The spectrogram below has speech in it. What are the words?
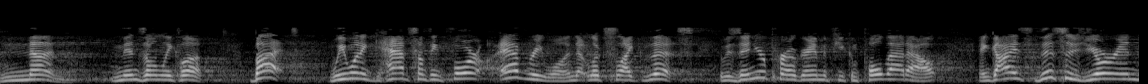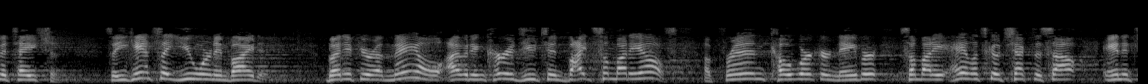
None. Men's only club. But we want to have something for everyone that looks like this. It was in your program if you can pull that out. And guys, this is your invitation. So you can't say you weren't invited. But if you're a male, I would encourage you to invite somebody else. A friend, coworker, neighbor, somebody, hey, let's go check this out. And it's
